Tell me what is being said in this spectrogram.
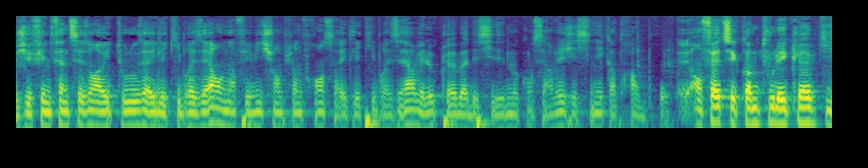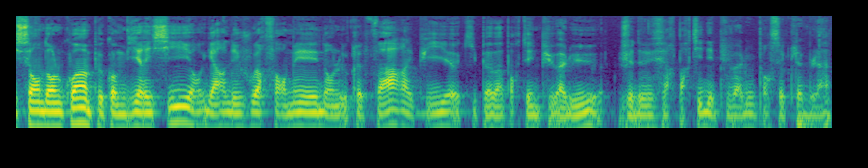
j'ai fait une fin de saison avec Toulouse avec l'équipe réserve. On a fait vice-champion de France avec l'équipe réserve et le club a décidé de me conserver. J'ai signé 4 ans pro. En fait c'est comme tous les clubs qui sont dans le coin un peu comme Vire ici ils regardent les joueurs formés dans le club phare et puis qui peuvent apporter une plus-value. Je devais faire partie des plus-values pour ce club là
